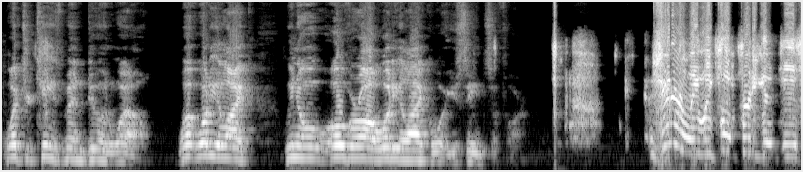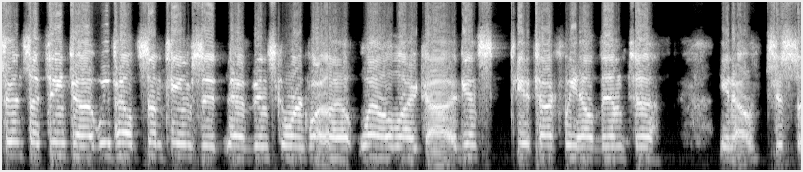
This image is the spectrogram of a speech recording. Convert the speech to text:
what your team's been doing well. What What do you like? You know, overall, what do you like? What you've seen so far? Generally, we play pretty good defense. I think uh, we've held some teams that have been scoring quite well. Like uh, against Keokuk, we held them to you know, just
